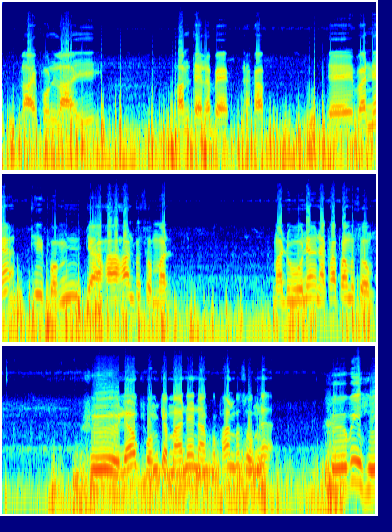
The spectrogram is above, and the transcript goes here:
ำหลายคนหลายทำแต่ละแบบนะครับ แต่วันเนี้ยที่ผมจะพาท่านผู้ชมมามาดูเนี่ยนะครับท่านผู้ชมคือแล้วผมจะมาแนะนำกับท่านผู้ชมเนี่ยคือวิธี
